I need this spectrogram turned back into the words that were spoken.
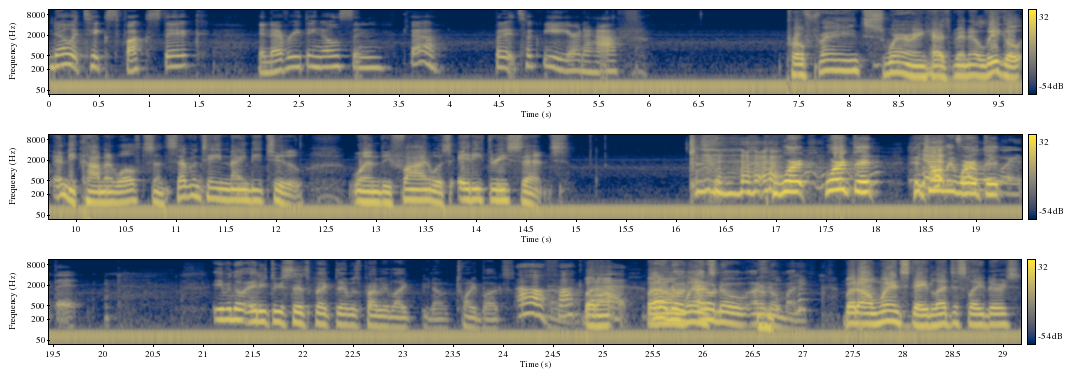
No, it takes fuck stick and everything else and yeah. But it took me a year and a half. Profane swearing has been illegal in the Commonwealth since 1792, when the fine was 83 cents. worth worth it. Yeah, totally worth it. worth it. Even though eighty three cents back then was probably like you know twenty bucks. Oh fuck But on, that. but I don't on know. I don't know. I don't know money. But on Wednesday, legislators,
